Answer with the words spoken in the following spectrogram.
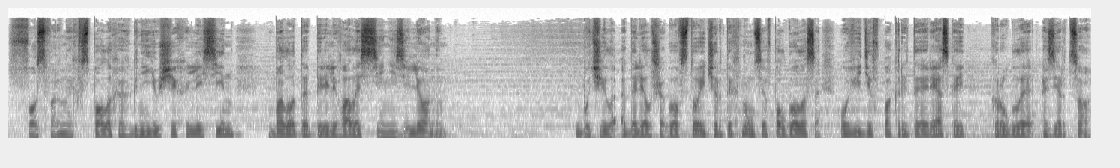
В фосфорных всполохах гниющих лесин болото переливалось сине-зеленым. Бучило одолел шагов сто и чертыхнулся в полголоса, увидев покрытое ряской круглое озерцо.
